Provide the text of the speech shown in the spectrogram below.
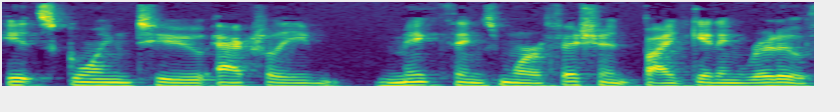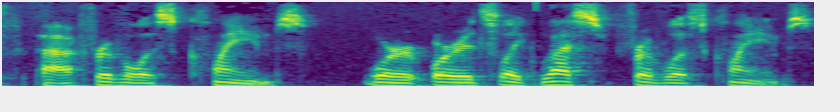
it's going to actually make things more efficient by getting rid of uh, frivolous claims, or or it's like less frivolous claims.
